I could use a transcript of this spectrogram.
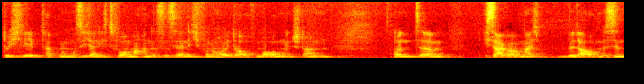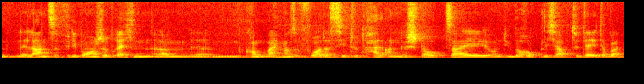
durchlebt hat. Man muss sich ja nichts vormachen, das ist ja nicht von heute auf morgen entstanden. Und ähm, ich sage auch mal, ich will da auch ein bisschen eine Lanze für die Branche brechen. Ähm, ähm, kommt manchmal so vor, dass sie total angestaubt sei und überhaupt nicht up-to-date, aber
